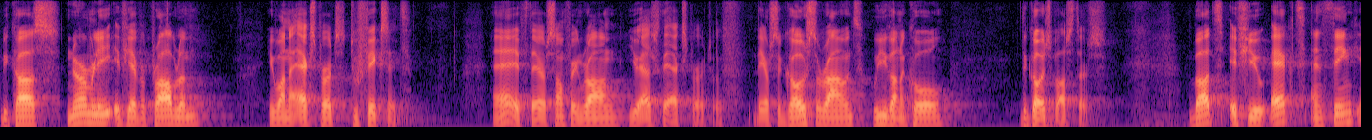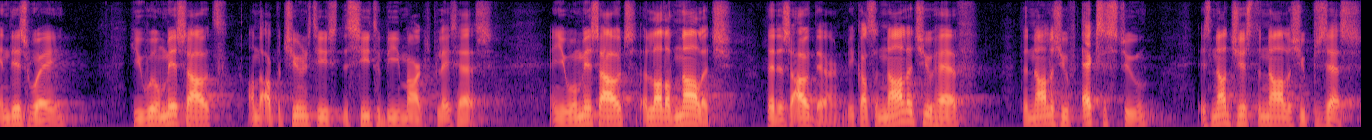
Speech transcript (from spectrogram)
Because normally, if you have a problem, you want an expert to fix it. Eh? If there's something wrong, you ask the expert. If there's a ghost around, who are you going to call? The Ghostbusters. But if you act and think in this way, you will miss out on the opportunities the C2B marketplace has. And you will miss out a lot of knowledge that is out there. Because the knowledge you have, the knowledge you have access to, is not just the knowledge you possess.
